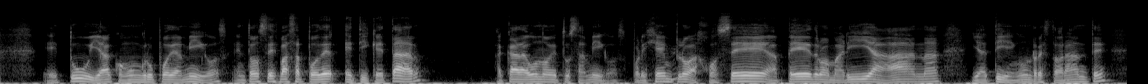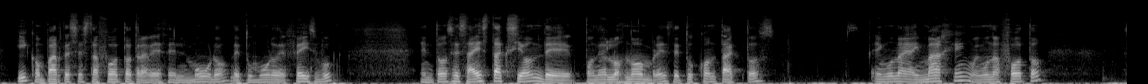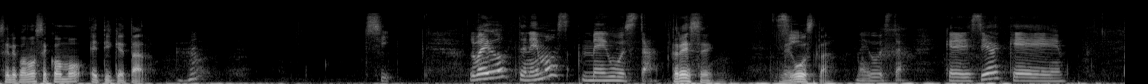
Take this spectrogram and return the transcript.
eh, tuya con un grupo de amigos, entonces vas a poder etiquetar a cada uno de tus amigos. Por ejemplo, a José, a Pedro, a María, a Ana y a ti en un restaurante y compartes esta foto a través del muro, de tu muro de Facebook. Entonces a esta acción de poner los nombres de tus contactos en una imagen o en una foto se le conoce como etiquetar. Sí. Luego tenemos me gusta. 13. Me Sí. gusta. Me gusta. Quiere decir que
